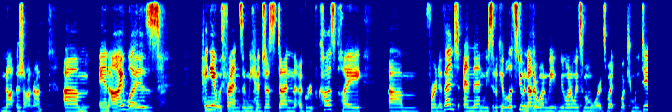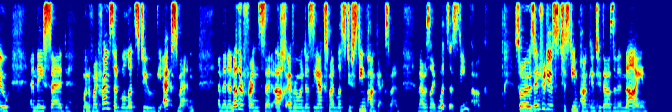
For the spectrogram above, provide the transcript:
not a genre. Um, and I was hanging out with friends, and we had just done a group cosplay um, for an event, and then we said, okay, well, let's do another one. We we want to win some awards. What what can we do? And they said, one of my friends said, well, let's do the X Men. And then another friend said, ugh, everyone does the X Men. Let's do steampunk X Men. And I was like, what's a steampunk? So I was introduced to steampunk in 2009,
